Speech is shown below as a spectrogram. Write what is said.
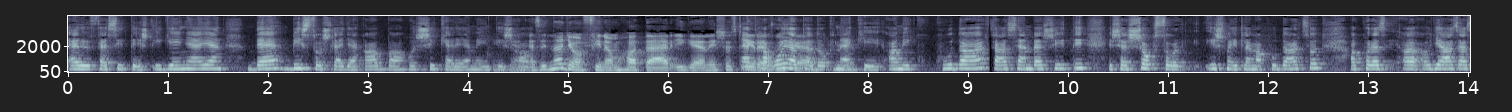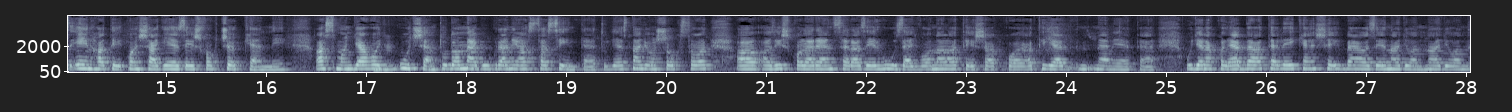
erőfeszítést igényeljen, de biztos legyek abban, hogy sikerélményt igen, is ad. Ez egy nagyon finom határ, igen, és ezt tehát, érezni ha olyat kell. adok neki, amik kudarccal szembesíti, és ez sokszor ismétlem a kudarcot, akkor az, a, ugye az az én hatékonyság érzés fog csökkenni. Azt mondja, hogy uh-huh. úgysem tudom megugrani azt a szintet. Ugye ezt nagyon sokszor a, az iskola rendszer azért húz egy vonalat, és akkor a tiéd nem ért el. Ugyanakkor ebbe a tevékenységbe azért nagyon-nagyon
